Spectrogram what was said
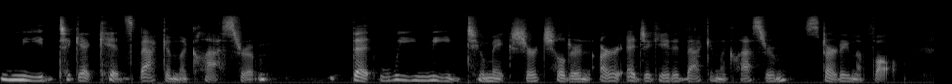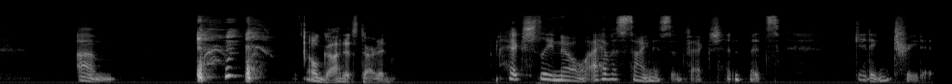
need to get kids back in the classroom that we need to make sure children are educated back in the classroom starting the fall um Oh God, it started. Actually, no. I have a sinus infection that's getting treated.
